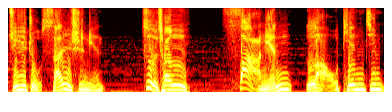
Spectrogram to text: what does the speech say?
居住三十年，自称“萨年老天津”。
